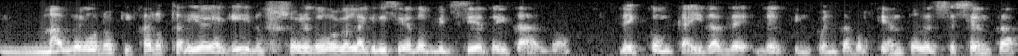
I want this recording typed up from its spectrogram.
más de uno quizá no estaría de aquí, ¿no? Sobre todo con la crisis de 2007 y tal, ¿no? De, con caídas de, del 50%, del 60%.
